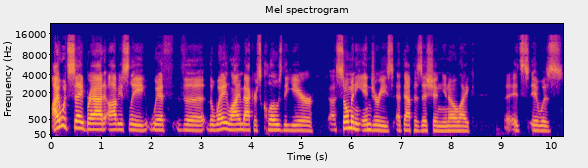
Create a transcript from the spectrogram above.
I would say, Brad, obviously, with the the way linebackers closed the year, uh, so many injuries at that position. You know, like it's it was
